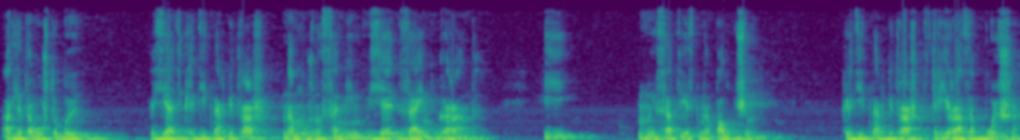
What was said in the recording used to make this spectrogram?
А для того, чтобы взять кредитный арбитраж, нам нужно самим взять займ гарант. И мы, соответственно, получим кредитный арбитраж в три раза больше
